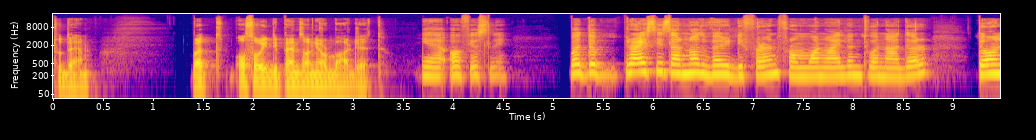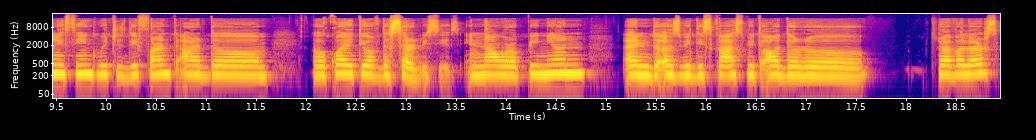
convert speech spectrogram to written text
to them but also it depends on your budget Yeah, obviously. But the prices are not very different from one island to another. The only thing which is different are the uh, quality of the services. In our opinion, and as we discussed with other uh, travelers,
